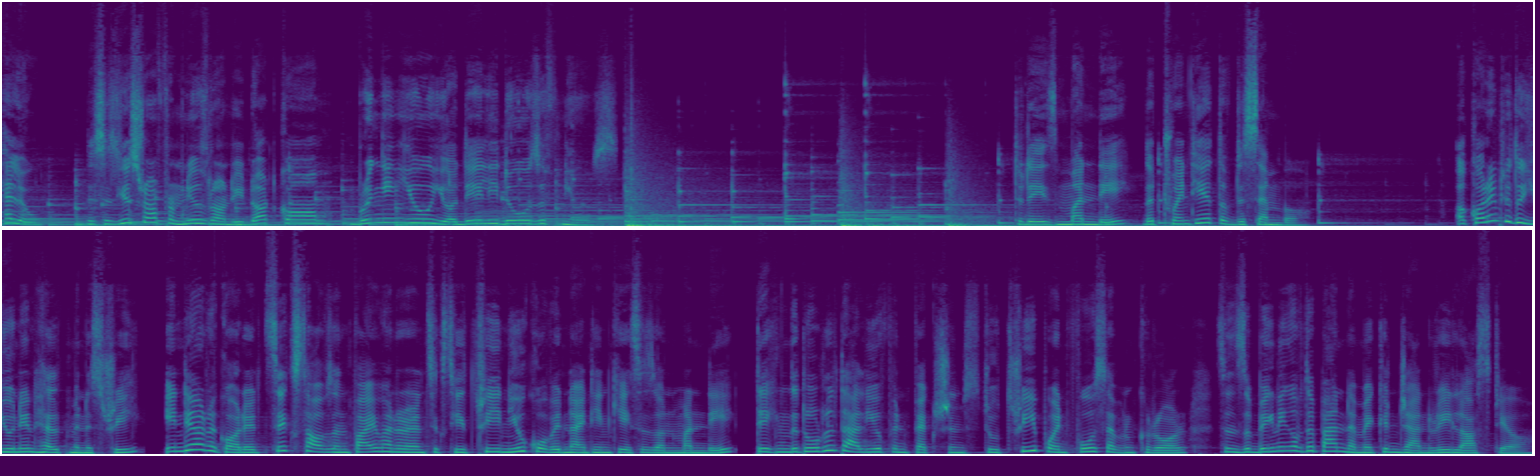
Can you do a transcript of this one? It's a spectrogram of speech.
Hello, this is Yusra from newslaundry.com bringing you your daily dose of news. Today is Monday, the 20th of December. According to the Union Health Ministry, India recorded 6,563 new COVID 19 cases on Monday, taking the total tally of infections to 3.47 crore since the beginning of the pandemic in January last year.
